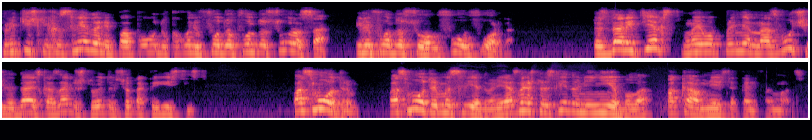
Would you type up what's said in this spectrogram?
политических исследований по поводу какого-нибудь фонда, фонда Сороса или фонда Со, Фу, Форда. То есть дали текст, мы его примерно озвучили, да, и сказали, что это все так и есть истина. Посмотрим, посмотрим исследование. Я знаю, что исследований не было, пока у меня есть такая информация.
